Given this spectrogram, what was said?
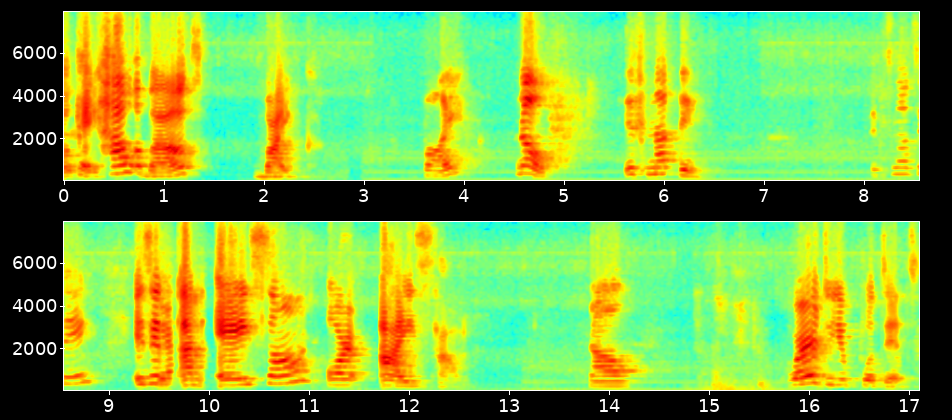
Okay, how about bike? Bike? No, it's nothing. It's nothing. Is it Yeah. an A sound or I sound? No, Where do you put it?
